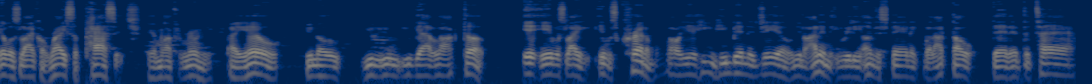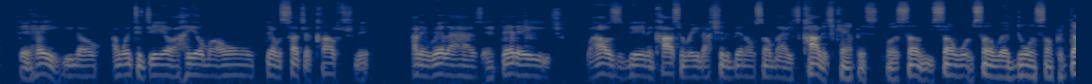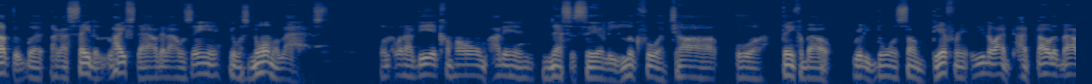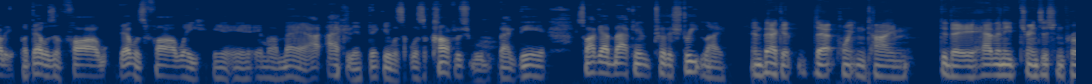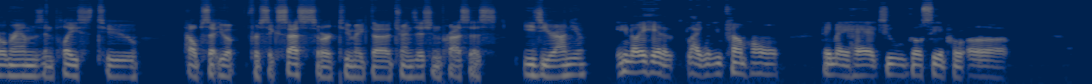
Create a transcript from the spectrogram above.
it was like a rites of passage in my community. Like, yo, you know, you you you got locked up. It it was like it was credible. Oh yeah, he he been to jail. You know, I didn't really understand it, but I thought that at the time that hey, you know, I went to jail, I held my own. That was such an accomplishment. I didn't realize at that age while I was being incarcerated, I should have been on somebody's college campus or some somewhere somewhere doing some productive. But like I say, the lifestyle that I was in, it was normalized when when I did come home, I didn't necessarily look for a job or think about really doing something different. You know, I I thought about it, but that was a far that was far away in, in, in my mind. I, I actually didn't think it was was accomplishable back then. So I got back into the street life. And back at that point in time, did they have any transition programs in place to help set you up for success or to make the transition process easier on you? you know, they had a like when you come home, they may had you go see a pro, uh,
